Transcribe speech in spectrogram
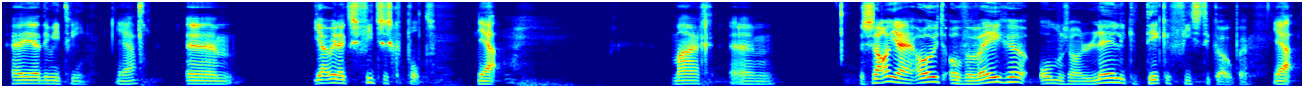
Hey eh, Dimitri, Ja. ehm, jouw elektrische fiets is kapot. Ja. Maar ehm, zou jij ooit overwegen om zo'n lelijke dikke fiets te kopen? Ja.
